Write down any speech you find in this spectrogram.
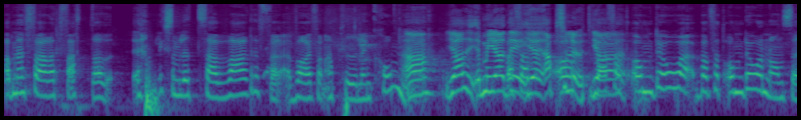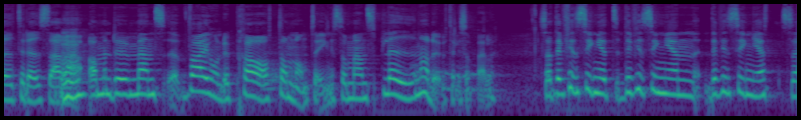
Ja, men för att fatta liksom lite så varför, varifrån appealen kommer. Ja, ja men jag, det, att, absolut. Bara, för att om då, bara för att om då någon säger till dig så här, mm. ja men du, mens, varje gång du pratar om någonting så mansplainar du till exempel. Så att det finns inget, det finns ingen, det finns inget, eh,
